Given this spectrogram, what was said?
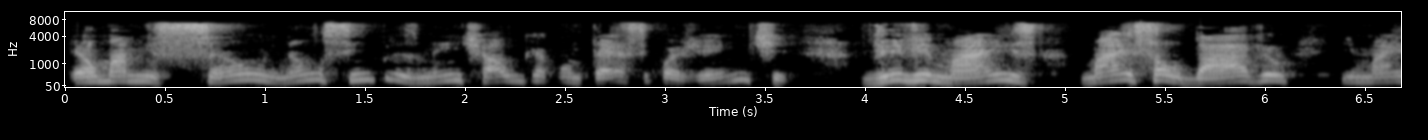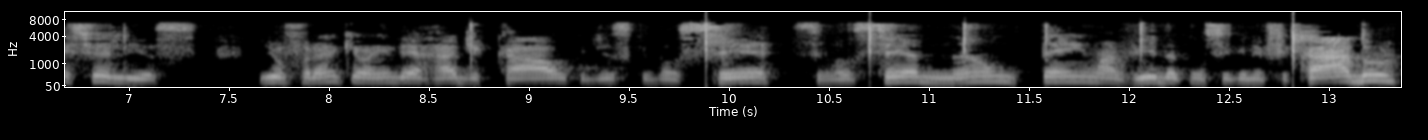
é uma missão e não simplesmente algo que acontece com a gente, vive mais, mais saudável e mais feliz. E o Frank ainda é radical, que diz que você, se você não tem uma vida com significado,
